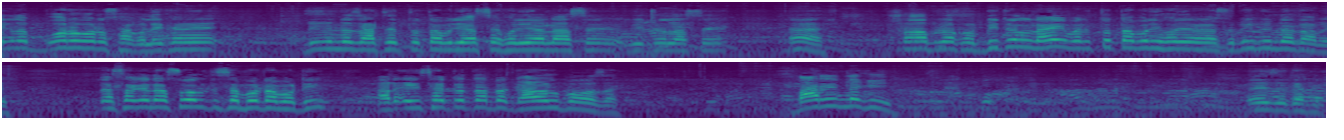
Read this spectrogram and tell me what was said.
এগুলো বড় বড় ছাগল এখানে বিভিন্ন জাতের তোতাবুরি আছে, হরিয়ানা আছে, বিটল আছে হ্যাঁ সব রকম। বিটল নাই মানে তোতাবুরি হরিয়ানা আছে, বিভিন্ন দামে। বেচা কেনা চলতেছে মোটামুটি। আর এই সাইডটাতে আপনার গারল পাওয়া যায়। বাড়ির নাকি? এই যে দেখেন,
